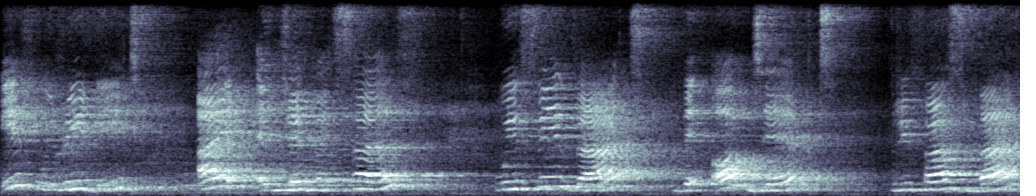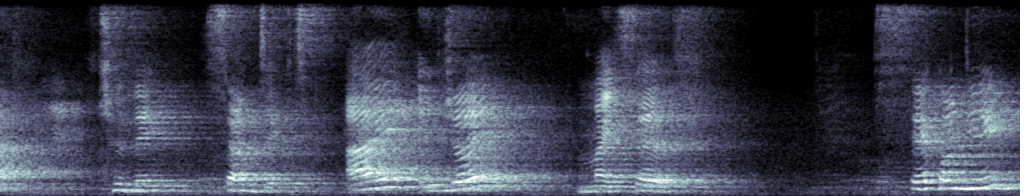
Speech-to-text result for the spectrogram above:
If we read it, I enjoyed myself, we see that the object refers back to the subject. I enjoy myself. Secondly,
